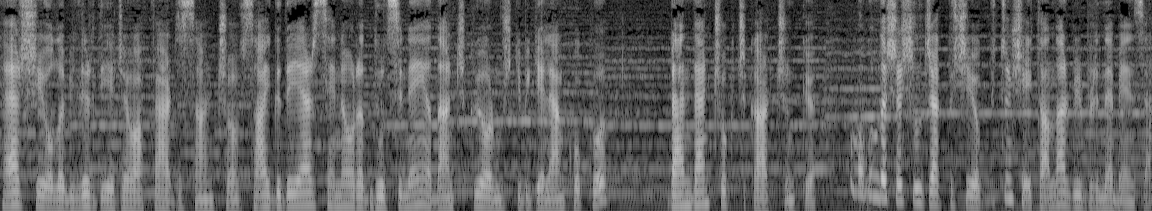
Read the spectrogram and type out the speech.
Her şey olabilir diye cevap verdi Sancho. Saygıdeğer Senora Dulcinea'dan çıkıyormuş gibi gelen koku benden çok çıkar çünkü. Ama bunda şaşılacak bir şey yok. Bütün şeytanlar birbirine benzer.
